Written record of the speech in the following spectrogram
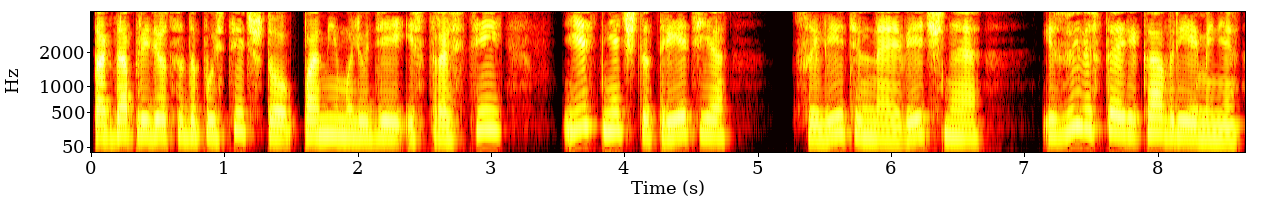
Тогда придется допустить, что помимо людей и страстей есть нечто третье, целительное, вечное, извилистая река времени.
